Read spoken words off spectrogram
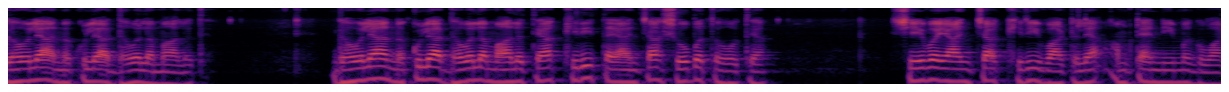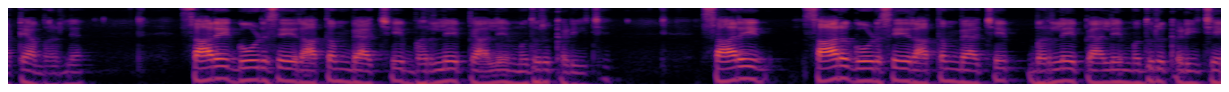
गवल्या नकुल्या धवल मालत्या. गवल्या नकुल्या धवल मालत्या खिरीतयांच्या शोभत होत्या. शेवयांच्या खिरी वाटल्या आमट्यांनी मग वाट्या भरल्या. સારે ગોડ સે રાતમ બ્યાચે ભરલે પ્યાલે મધુર કડી છે સારે સાર ગોડ સે રાતમ બ્યાચે ભરલે પ્યાલે મધુર કડી છે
